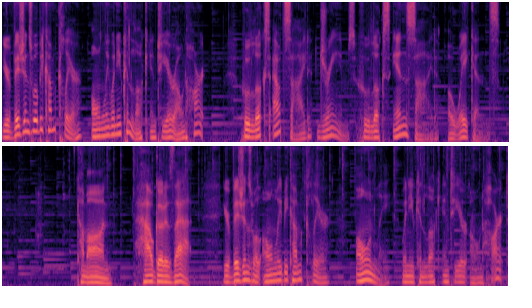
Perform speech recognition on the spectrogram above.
Your visions will become clear only when you can look into your own heart. Who looks outside dreams, who looks inside awakens. Come on, how good is that? Your visions will only become clear only when you can look into your own heart.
